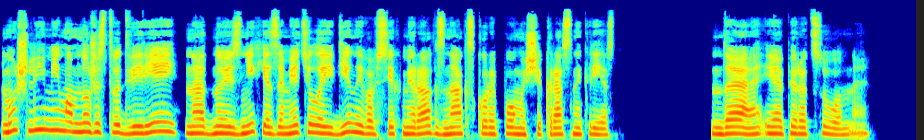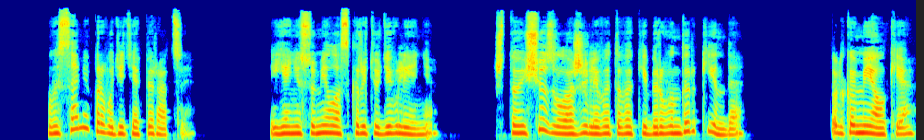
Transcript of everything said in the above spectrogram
Мы шли мимо множества дверей, на одной из них я заметила единый во всех мирах знак скорой помощи — Красный Крест. Да, и операционная. Вы сами проводите операции? Я не сумела скрыть удивление. Что еще заложили в этого кибервундеркинда? Только мелкие.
